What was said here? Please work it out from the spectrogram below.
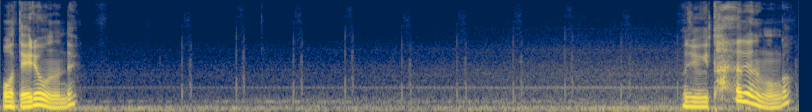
뭐 내려오는데? 뭐지 여기 타야 되는 건가?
